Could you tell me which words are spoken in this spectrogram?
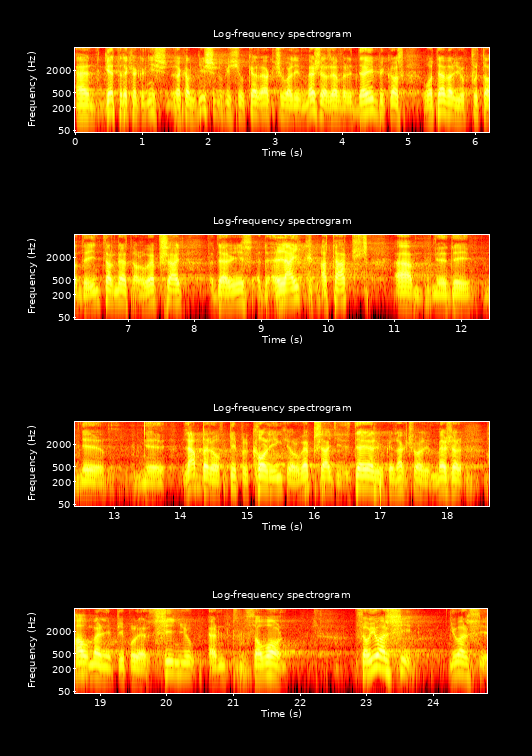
and get recognition, recognition which you can actually measure every day because whatever you put on the internet or website there is a like attached, um, the, the, the number of people calling your website is there. You can actually measure how many people have seen you and so on. So you are seen. You are seen.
